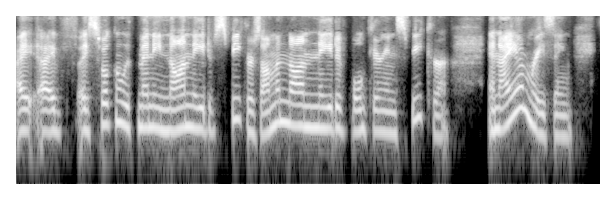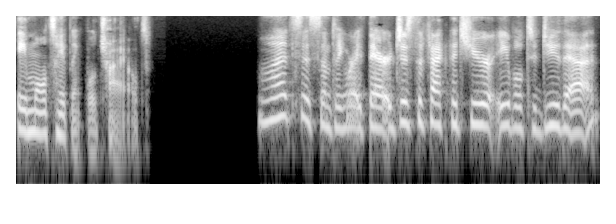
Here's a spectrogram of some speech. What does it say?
I, I've I've spoken with many non-native speakers. I'm a non-native Bulgarian speaker, and I am raising a multilingual child. Well, that says something right there. Just the fact that you're able to do that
